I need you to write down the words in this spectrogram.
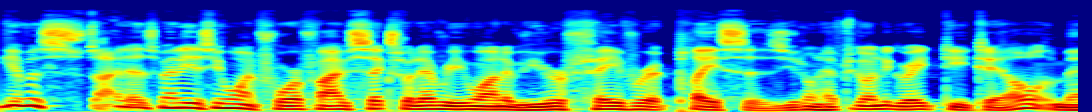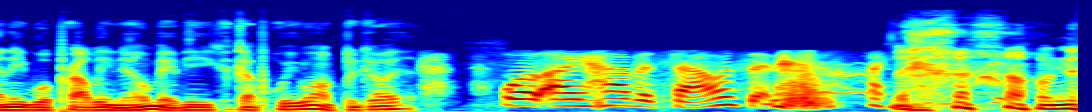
give us uh, as many as you want, four, five, six, whatever you want of your favorite places. You don't have to go into great detail. Many will probably know, maybe a couple we won't, but go ahead. Well, I have a thousand. oh no!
